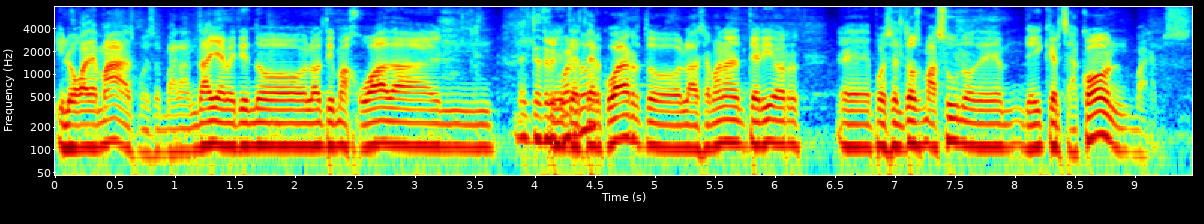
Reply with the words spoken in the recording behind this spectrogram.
Y luego además, pues Barandaya metiendo la última jugada en Del tercer en el tercer cuarto, la semana anterior, eh, pues el 2 más 1 de, de Iker Chacón. Bueno, pues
